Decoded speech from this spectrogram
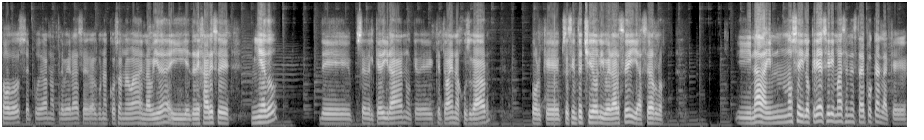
todos se puedan atrever a hacer alguna cosa nueva en la vida y de dejar ese miedo de pues, del qué dirán o que, que te vayan a juzgar porque se siente chido liberarse y hacerlo. Y nada, y no sé, y lo quería decir y más en esta época en la que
